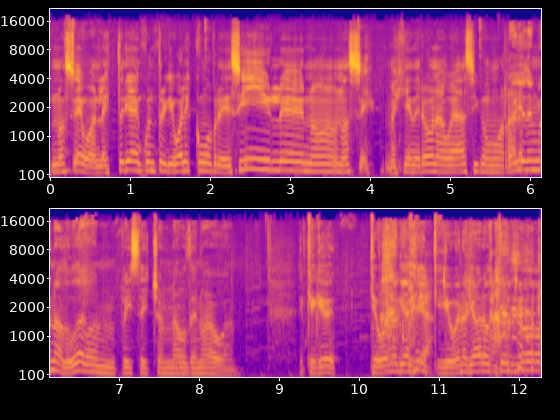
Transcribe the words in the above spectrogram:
no sé, bueno, la historia encuentro que igual es como predecible, no, no sé, me generó una weá así como Pero rara. yo tengo una duda con PlayStation Now de nuevo, weón. Es que qué qué bueno que, que qué bueno que ahora ustedes dos.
